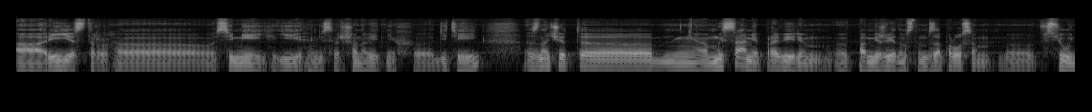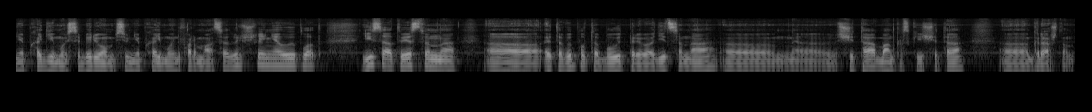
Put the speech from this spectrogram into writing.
а, реестр э, семей и несовершеннолетних э, детей. Значит, э, мы сами проверим по межведомственным запросам всю необходимую, соберем всю необходимую информацию о осуществлении выплат. И, соответственно, эта выплата будет переводиться на счета, банковские счета граждан.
